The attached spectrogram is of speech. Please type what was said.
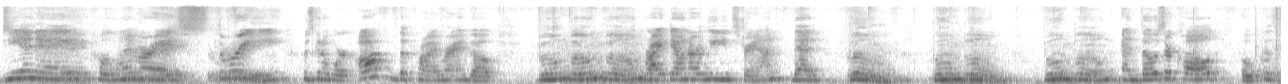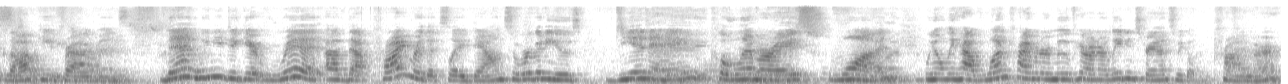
DNA polymerase 3, who's going to work off of the primer and go boom, boom, boom, right down our leading strand, then boom, boom, boom, boom, boom, and those are called Okazaki fragments. Then we need to get rid of that primer that's laid down, so we're going to use DNA polymerase 1. We only have one primer to remove here on our leading strand, so we go primer,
